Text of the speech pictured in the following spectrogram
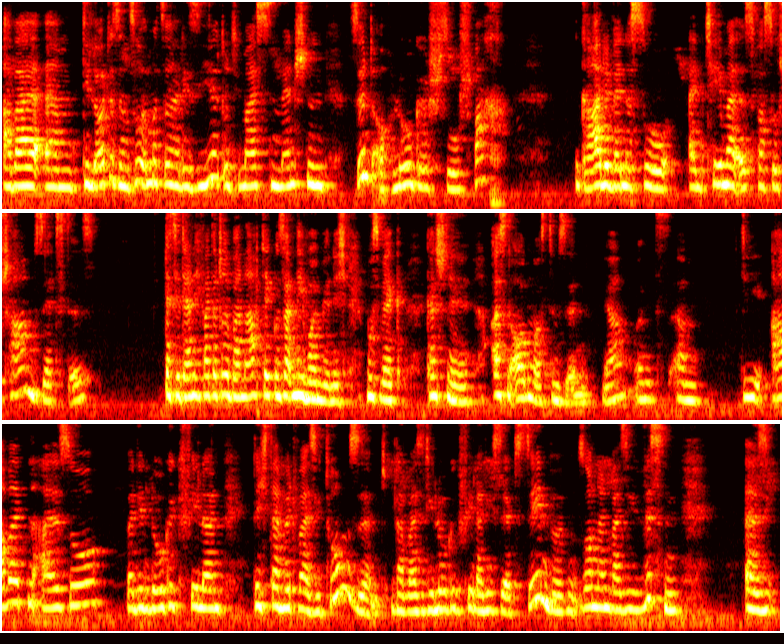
aber ähm, die Leute sind so emotionalisiert und die meisten Menschen sind auch logisch so schwach. Gerade wenn es so ein Thema ist, was so schambesetzt ist, dass sie da nicht weiter drüber nachdenken und sagen, nee, wollen wir nicht, muss weg, ganz schnell, aus den Augen, aus dem Sinn. Ja? Und ähm, die arbeiten also bei den Logikfehlern nicht damit, weil sie dumm sind oder weil sie die Logikfehler nicht selbst sehen würden, sondern weil sie wissen, äh, sie,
